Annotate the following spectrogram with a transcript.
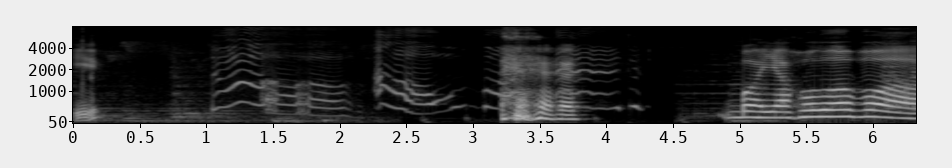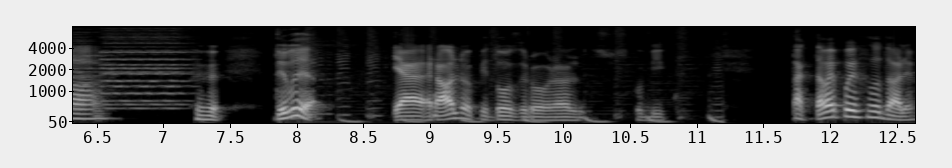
І. Моя голова. Диви, я реально підозрював реально цю скобійку. Так, давай поїхали далі.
